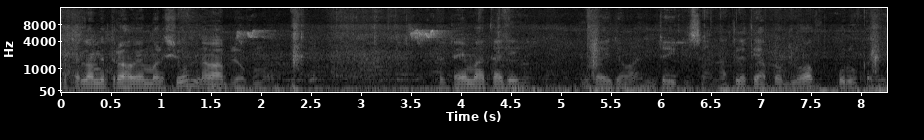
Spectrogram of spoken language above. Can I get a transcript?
તો ચલો મિત્રો, હવે મળશું નવા બ્લોગમાં. તો જય માતાજી, જય જવાન, જય કિસાન. આટલેથી આપણો બ્લોગ પૂરો કરીએ.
